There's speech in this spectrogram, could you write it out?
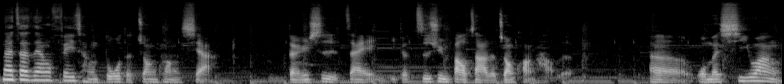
那在这样非常多的状况下，等于是在一个资讯爆炸的状况好了。呃，我们希望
